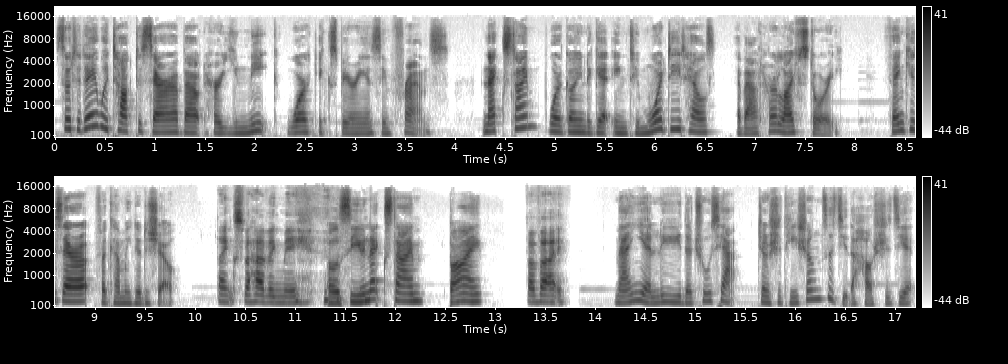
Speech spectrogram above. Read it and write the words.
So today we talked to Sarah about her unique work experience in France. Next time, we're going to get into more details about her life story. Thank you, Sarah, for coming to the show. Thanks for having me. We'll see you next time. Bye. bye bye. 满眼绿意的初夏，正是提升自己的好时节。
